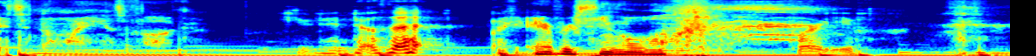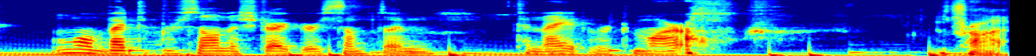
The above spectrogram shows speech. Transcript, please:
It's annoying as fuck. You didn't know that? Like every single one. For you. I'm going back to Persona Strikers sometime tonight or tomorrow. Try.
